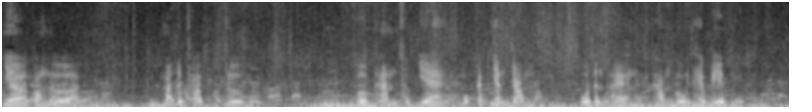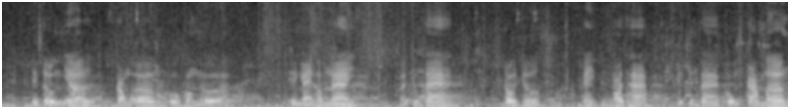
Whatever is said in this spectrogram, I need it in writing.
nhờ con ngựa mà Đức Phật được vượt thành xuất gia một cách nhanh chóng vua Tịnh Phạn không đuổi theo kịp. Thì tưởng nhớ công ơn của con ngựa, thì ngày hôm nay à, chúng ta đối trước cái ngôi tháp, thì chúng ta cũng cảm ơn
